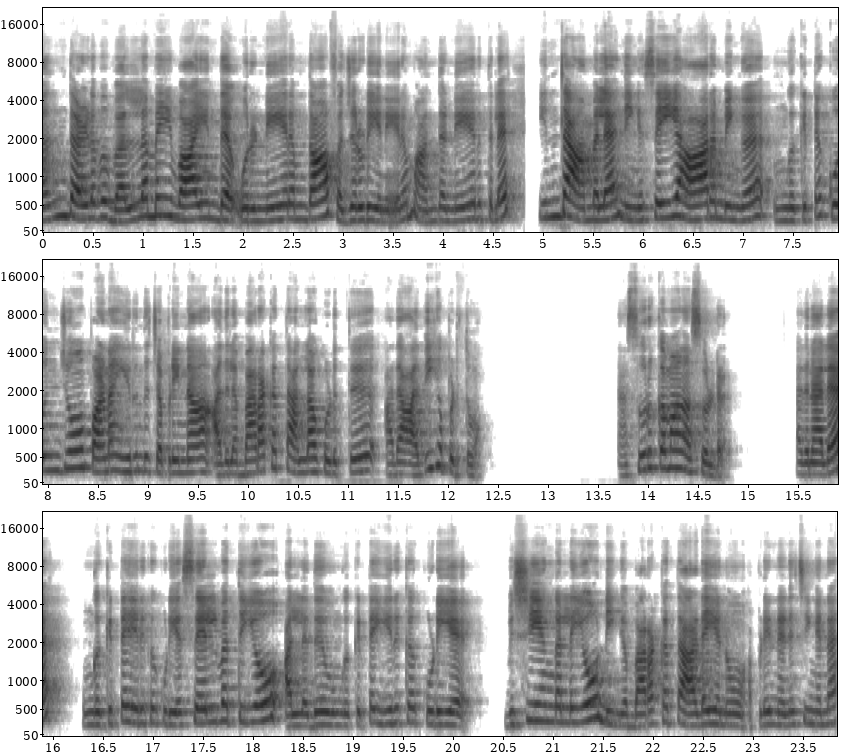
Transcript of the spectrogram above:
அந்த அளவு வல்லமை வாய்ந்த ஒரு நேரம் தான் ஃபஜருடைய நேரம். அந்த நேரத்தில் இந்த அமலை நீங்கள் செய்ய ஆரம்பிங்க. உங்ககிட்ட கொஞ்சம் பணம் இருந்துச்சு அப்படின்னா அதில் பறக்கத்தை அல்லா கொடுத்து அதை அதிகப்படுத்துவான். நான் சுருக்கமாக நான் சொல்கிறேன் அதனால் உங்ககிட்ட இருக்கக்கூடிய செல்வத்தையோ அல்லது உங்ககிட்ட இருக்கக்கூடிய விஷயங்கள்லையோ நீங்கள் பறக்கத்தை அடையணும் அப்படின்னு நினச்சிங்கன்னா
